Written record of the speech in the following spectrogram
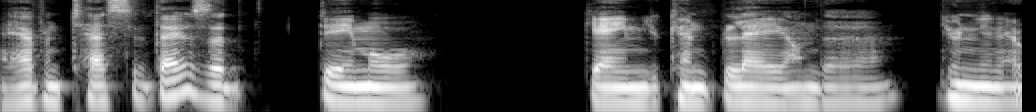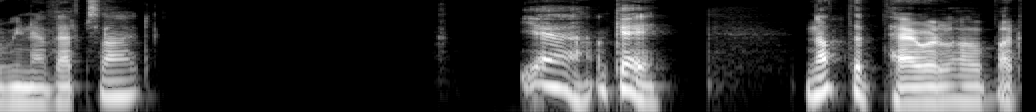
I haven't tested. There's a demo game you can play on the Union Arena website. Yeah, okay. Not the parallel, but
